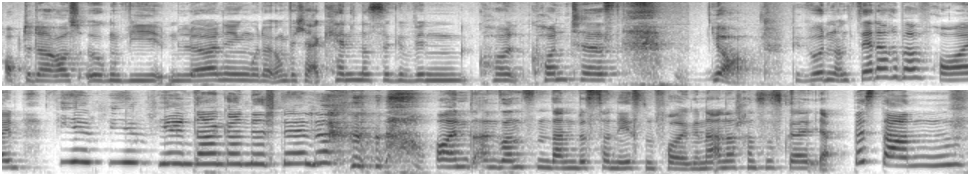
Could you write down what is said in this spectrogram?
ob du daraus irgendwie ein Learning oder irgendwelche Erkenntnisse gewinnen kon konntest. Ja, wir würden uns sehr darüber freuen. Vielen, vielen, vielen Dank an der Stelle. Und ansonsten dann bis zur nächsten Folge, ne, Anna Franziska? Ja. Bis dann!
